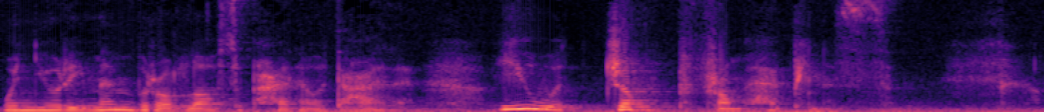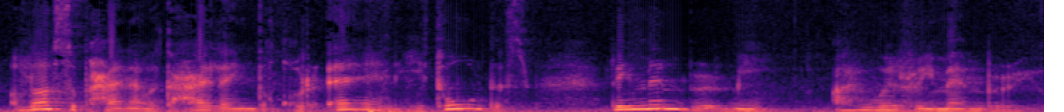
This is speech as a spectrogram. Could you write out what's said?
when you remember Allah subhanahu wa ta'ala, you would jump from happiness. Allah subhanahu wa ta'ala in the Quran, He told us, Remember me, I will remember you.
